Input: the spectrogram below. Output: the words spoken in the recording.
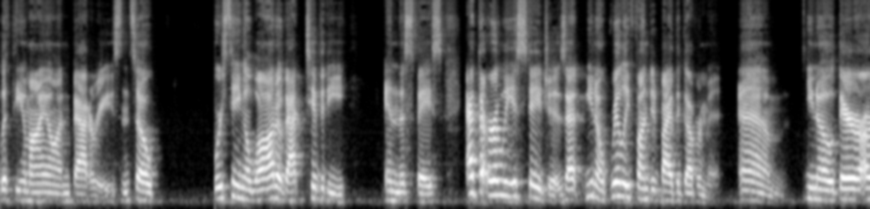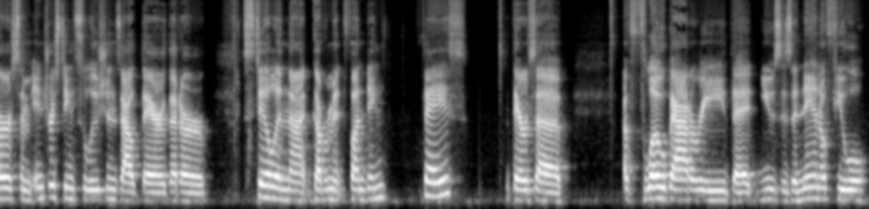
lithium ion batteries. And so we're seeing a lot of activity in the space at the earliest stages at you know really funded by the government um you know there are some interesting solutions out there that are still in that government funding phase there's a a flow battery that uses a nano fuel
